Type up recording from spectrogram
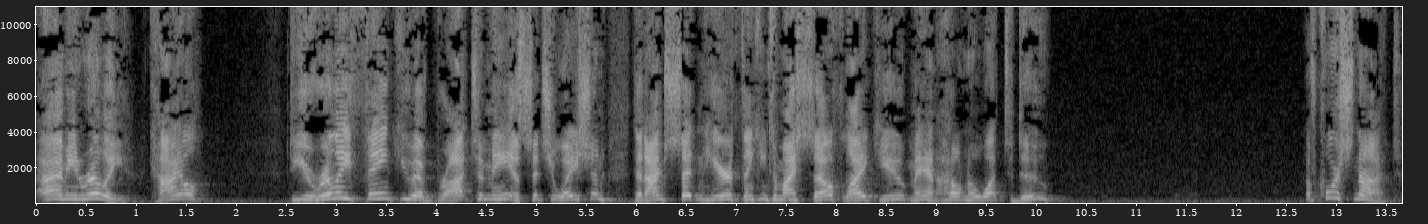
I mean, really, Kyle? Do you really think you have brought to me a situation that I'm sitting here thinking to myself, like you, man, I don't know what to do? Of course not.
